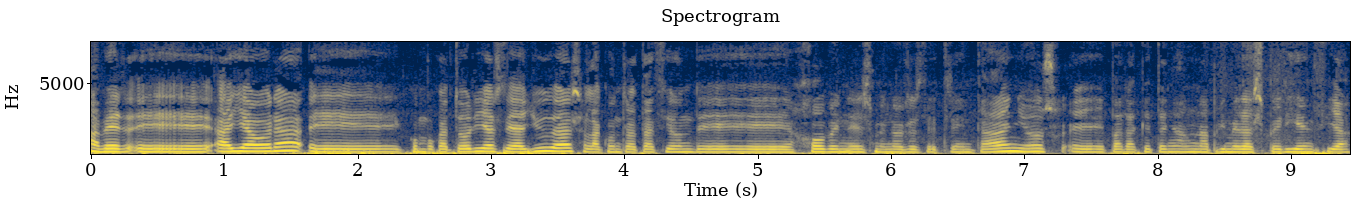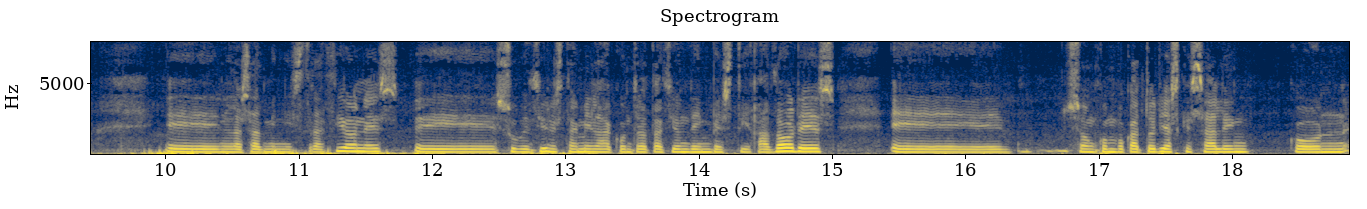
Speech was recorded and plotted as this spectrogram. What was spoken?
A ver, eh, hay ahora eh, convocatorias de ayudas a la contratación de jóvenes menores de 30 años eh, para que tengan una primera experiencia en las administraciones, subvenciones también a la contratación de investigadores, son convocatorias que salen con,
